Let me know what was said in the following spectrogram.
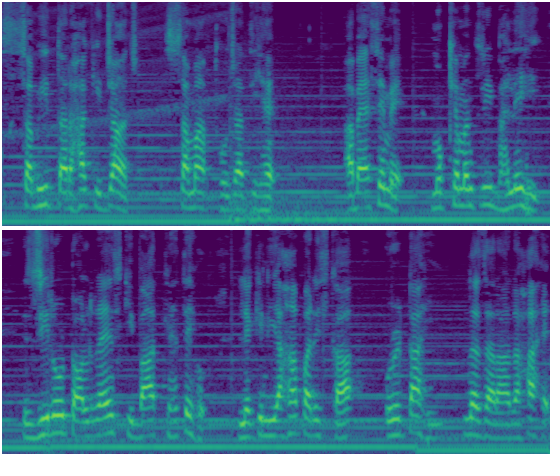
सभी तरह की जाँच समाप्त हो जाती है। अब ऐसे में मुख्यमंत्री भले ही ज़ीरो टॉलरेंस की बात कहते हो, लेकिन यहाँ पर इसका उल्टा ही नज़र आ रहा है।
